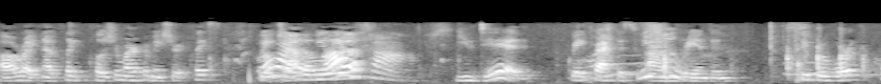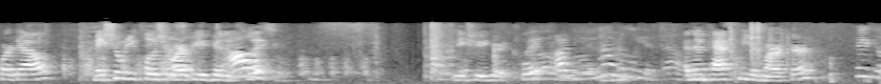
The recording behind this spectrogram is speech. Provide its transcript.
All right, now click, close your marker, make sure it clicks. Great Oh, job, a lot Amelia. of times. You did. Great practice, um. Brandon. Super work, Cordell. Make sure when you close your marker, you hear the click. Make sure you hear it click. I did. Not really a thousand. And then pass me your marker. Here you go,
